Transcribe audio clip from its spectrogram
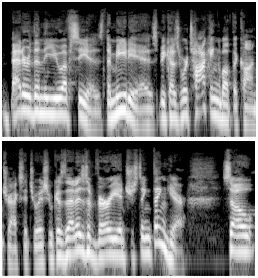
better than the UFC is, the media is, because we're talking about the contract situation, because that is a very interesting thing here. So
